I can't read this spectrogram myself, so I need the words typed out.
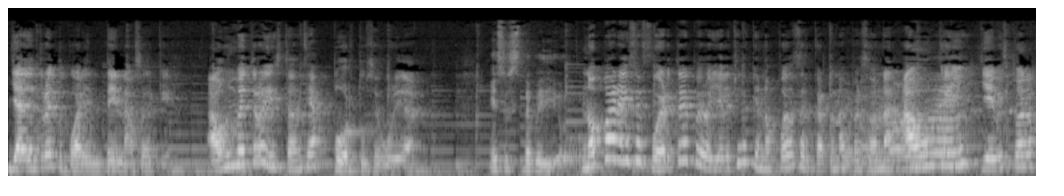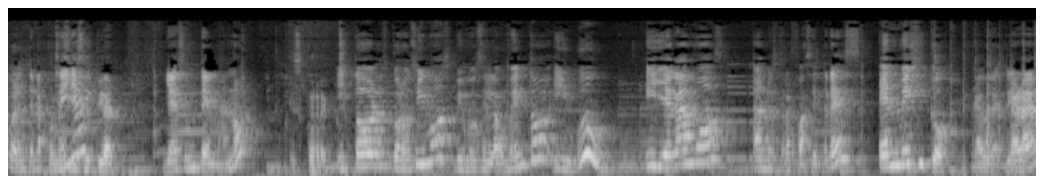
ya dentro de tu cuarentena, o sea que a un metro de distancia por tu seguridad. Eso sí está medio... No parece fuerte, pero ya el hecho de que no puedas acercarte a una persona, Ajá. aunque lleves toda la cuarentena con Sí, sí, ella, Sí, claro, ya es un tema, ¿no? es correcto. Y todos los conocimos, vimos el aumento y ¡woo! Y llegamos a nuestra fase 3 en México, cabe aclarar.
